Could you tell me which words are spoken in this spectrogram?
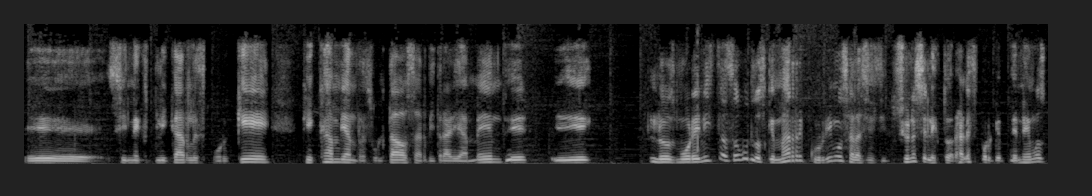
eh, sin explicarles por qué, que cambian resultados arbitrariamente. los morenistas somos los que más recurrimos a las instituciones electorales porque tenemos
